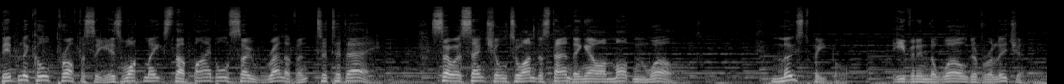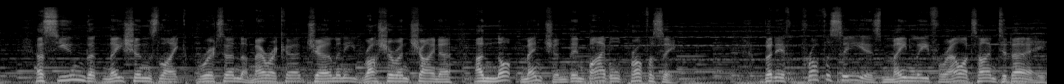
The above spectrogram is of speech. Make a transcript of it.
Biblical prophecy is what makes the Bible so relevant to today, so essential to understanding our modern world. Most people, even in the world of religion, assume that nations like Britain, America, Germany, Russia, and China are not mentioned in Bible prophecy. But if prophecy is mainly for our time today,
